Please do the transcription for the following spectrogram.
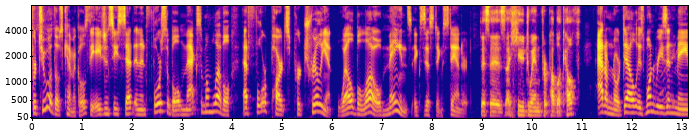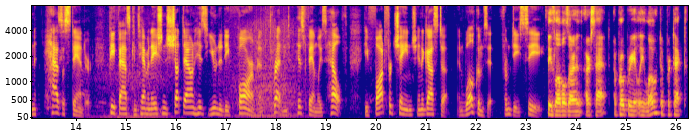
For two of those chemicals, the agency set an enforceable maximum level at four parts per trillion, well below Maine's existing standard. This is a huge win for public health. Adam Nordell is one reason Maine has a standard. PFAS contamination shut down his Unity farm and threatened his family's health. He fought for change in Augusta and welcomes it from D.C. These levels are, are set appropriately low to protect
